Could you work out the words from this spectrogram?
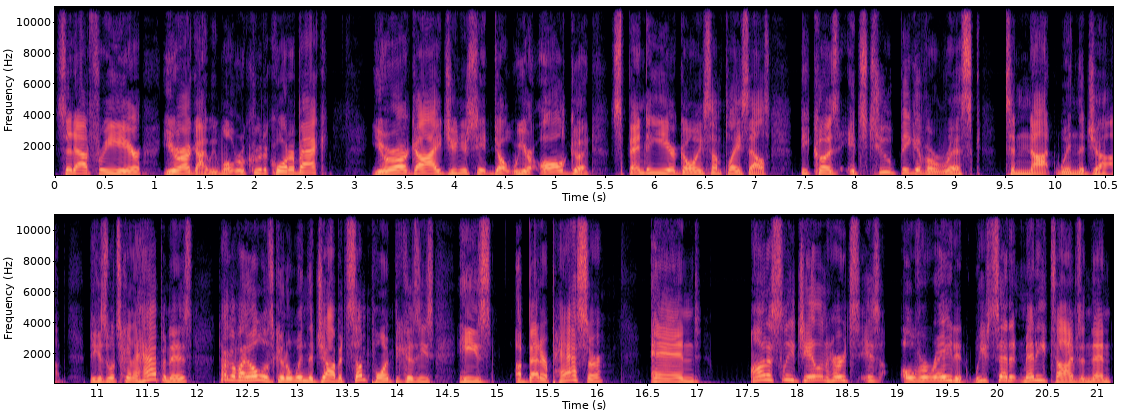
sit out for a year. You're our guy. We won't recruit a quarterback. You're our guy, junior senior. Don't. We are all good. Spend a year going someplace else because it's too big of a risk to not win the job. Because what's going to happen is Tagovailoa is going to win the job at some point because he's he's a better passer and honestly, Jalen Hurts is overrated. We've said it many times, and then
